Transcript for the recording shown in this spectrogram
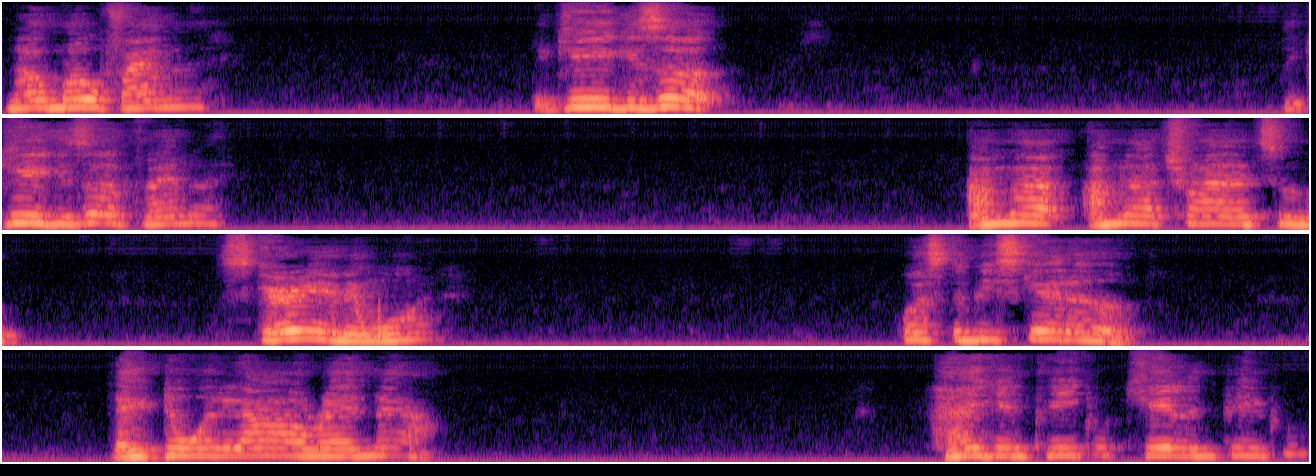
No more family. The gig is up. The gig is up, family. I'm not I'm not trying to scare anyone. What's to be scared of? They doing it all right now. Hanging people, killing people,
